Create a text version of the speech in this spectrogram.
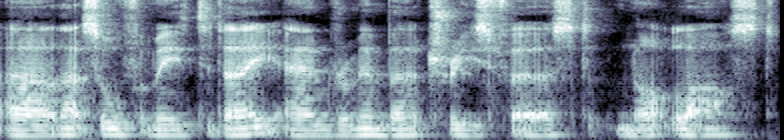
Uh, that's all for me today. And remember, trees first, not last.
